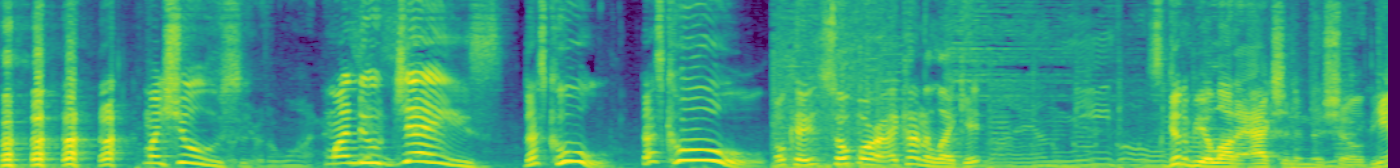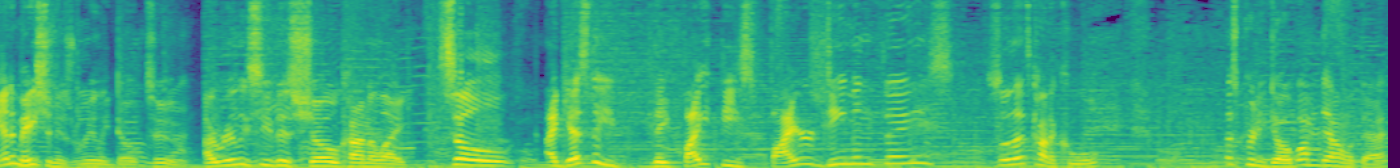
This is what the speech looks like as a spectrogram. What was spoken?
My shoes. You're the one. My new J's. That's cool. That's cool. Okay, so far I kind of like it. It's gonna be a lot of action in this show. The animation is really dope too. I really see this show kind of like. So I guess they they fight these fire demon things. So that's kind of cool. That's pretty dope. I'm down with that.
